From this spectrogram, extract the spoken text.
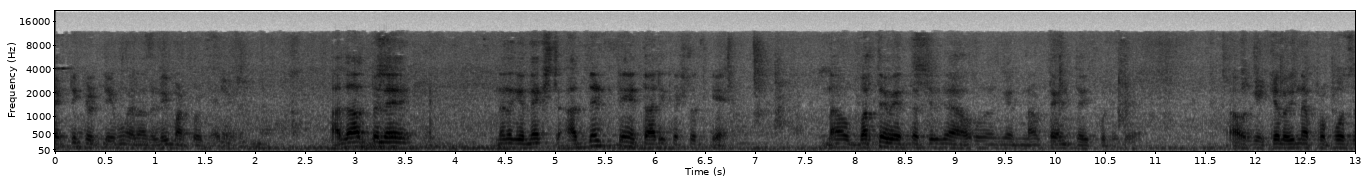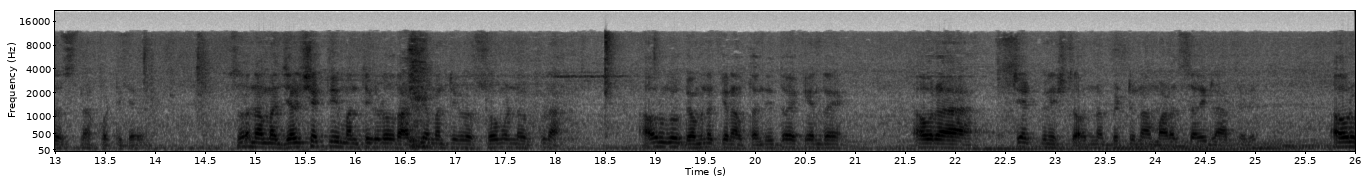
ಟೆಕ್ನಿಕಲ್ ಟೀಮು ಎಲ್ಲ ರೆಡಿ ಮಾಡ್ಕೊಳ್ತಾ ಅದಾದ ಅದಾದಮೇಲೆ ನನಗೆ ನೆಕ್ಸ್ಟ್ ಹದಿನೆಂಟನೇ ತಾರೀಕು ಅಷ್ಟೊತ್ತಿಗೆ ನಾವು ಬರ್ತೇವೆ ಅಂತ ತಿರ್ಗಿ ಅವ್ರಿಗೆ ನಾವು ಟೈಮ್ ತೆಗೆದುಕೊಟ್ಟಿದ್ದೇವೆ. ಅವ್ರಿಗೆ ಕೆಲವು ಇನ್ನೂ ಪ್ರಪೋಸಲ್ಸ್ನ ಕೊಟ್ಟಿದ್ದೇವೆ. ಸೊ ನಮ್ಮ ಜಲಶಕ್ತಿ ಮಂತ್ರಿಗಳು, ರಾಜ್ಯ ಮಂತ್ರಿಗಳು ಸೋಮಣ್ಣವರು ಕೂಡ ಅವ್ರಿಗೂ ಗಮನಕ್ಕೆ ನಾವು ತಂದಿದ್ದು. ಯಾಕೆಂದರೆ ಅವರ ಸ್ಟೇಟ್ ಮಿನಿಸ್ಟರ್ ಅವ್ರನ್ನ ಬಿಟ್ಟು ನಾವು ಮಾಡೋದು ಸರಿ ಇಲ್ಲ ಅಂತೇಳಿ ಅವರು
